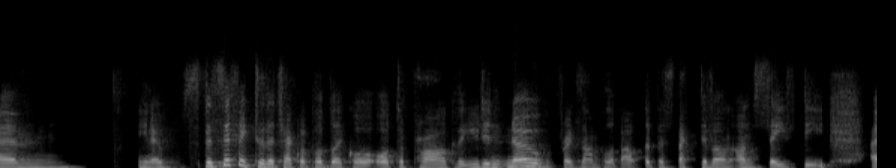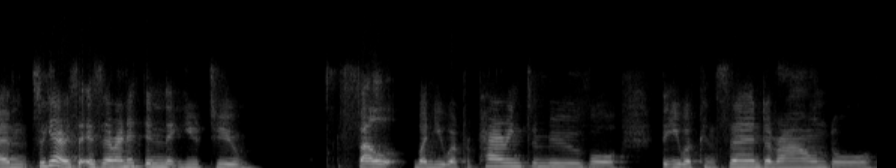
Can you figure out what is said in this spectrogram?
um, you know, specific to the Czech Republic or, or to Prague that you didn't know, for example, about the perspective on, on safety. Um, so yeah, is, is there anything that you two felt when you were preparing to move or that you were concerned around or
